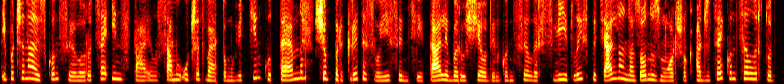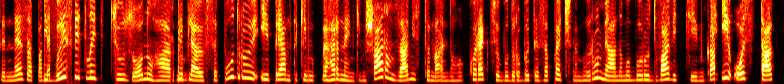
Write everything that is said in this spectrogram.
І починаю з консилеру. Це InStyle, саме у четвертому відтінку темному, щоб прикрити свої синці. Далі беру ще один консилер світлий, спеціально на зону зморшок, адже цей консилер туди не западе і висвітлить цю зону гарно. Кріпляю все пудрою і прям таким гарненьким шаром замість тонального. Корекцію буду робити запеченими румянами, беру два відтінка. І ось так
